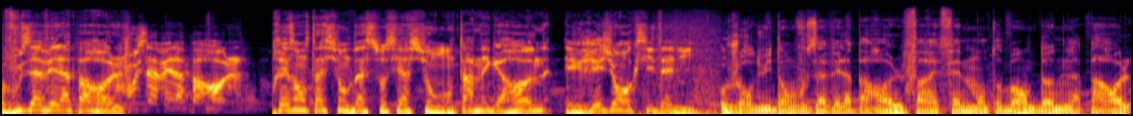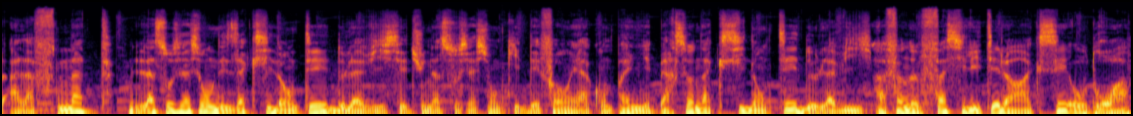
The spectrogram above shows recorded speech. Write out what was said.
Vous avez la parole. Vous avez la parole. Présentation d'associations en Tarn-et-Garonne et région Occitanie. Aujourd'hui, dans Vous avez la parole, Phare FM Montauban donne la parole à la FNAT, l'association des accidentés de la vie. C'est une association qui défend et accompagne les personnes accidentées de la vie afin de faciliter leur accès aux droits.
